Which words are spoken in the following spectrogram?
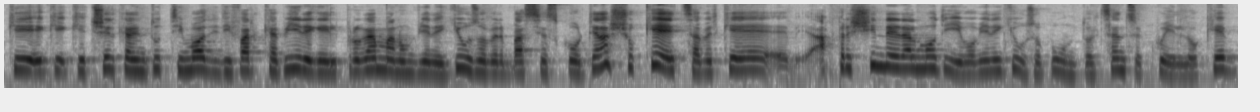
che, che- che cercano in tutti i modi di far capire che il programma non viene chiuso per bassi ascolti. È una sciocchezza perché eh, a prescindere dal motivo viene chiuso, punto. Il senso è quello. Che,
